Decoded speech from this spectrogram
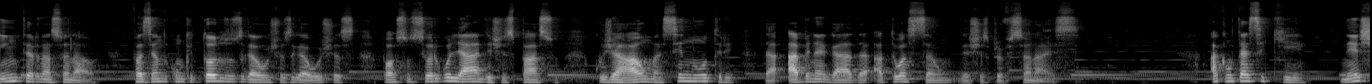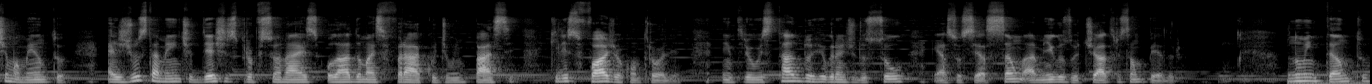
e internacional, fazendo com que todos os gaúchos e gaúchas possam se orgulhar deste espaço cuja alma se nutre da abnegada atuação destes profissionais. Acontece que, neste momento, é justamente destes profissionais o lado mais fraco de um impasse que lhes foge ao controle entre o Estado do Rio Grande do Sul e a Associação Amigos do Teatro São Pedro. No entanto,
